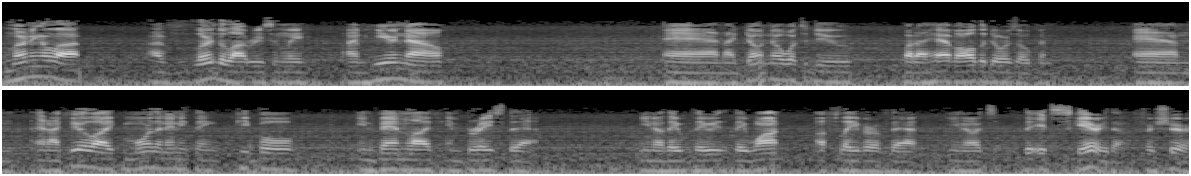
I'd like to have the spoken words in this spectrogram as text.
I'm learning a lot. I've learned a lot recently. I'm here now. And I don't know what to do but I have all the doors open, and and I feel like more than anything, people in van life embrace that. You know, they they they want a flavor of that. You know, it's it's scary though, for sure.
